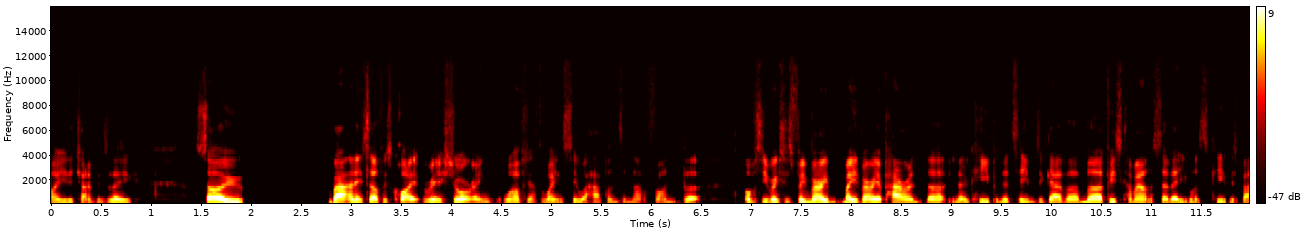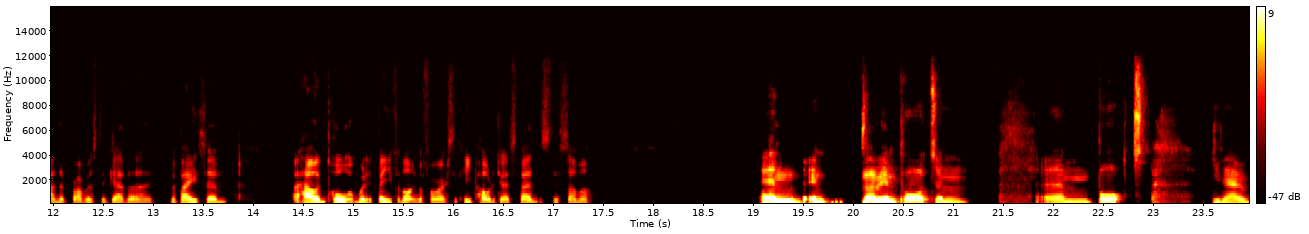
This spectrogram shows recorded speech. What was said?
i.e., the Champions League. So that in itself is quite reassuring. We'll obviously have to wait and see what happens on that front. But obviously, Reece has been very made very apparent that you know keeping the team together. Murphy's come out and said that he wants to keep this band of brothers together verbatim. How important would it be for Nottingham Forest to keep hold of Jed Spence this summer? And, and very important, um, but you know,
